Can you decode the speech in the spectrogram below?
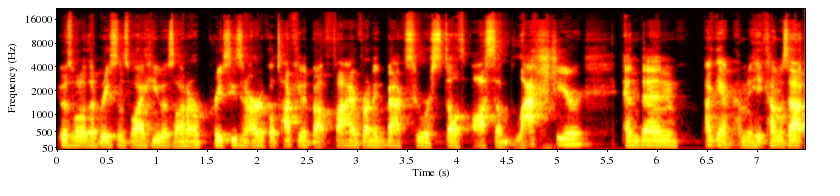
It was one of the reasons why he was on our preseason article talking about five running backs who were stealth awesome last year. And then again, I mean, he comes out.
